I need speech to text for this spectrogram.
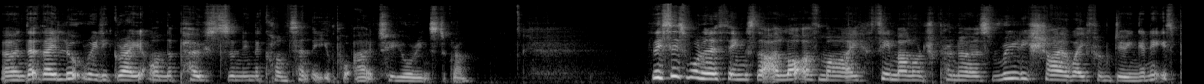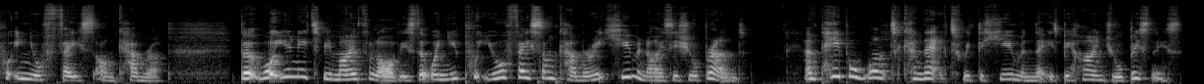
and that they look really great on the posts and in the content that you put out to your Instagram. This is one of the things that a lot of my female entrepreneurs really shy away from doing, and it is putting your face on camera. But what you need to be mindful of is that when you put your face on camera, it humanizes your brand. And people want to connect with the human that is behind your business.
